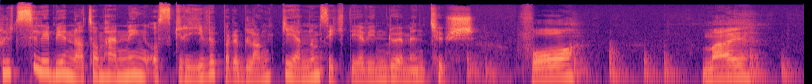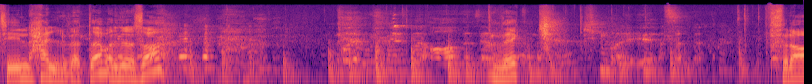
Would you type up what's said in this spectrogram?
Plutselig begynner Tom Henning å skrive på det blanke, gjennomsiktige vinduet med en tusj. Få meg til helvete, var det det du sa? Vekk fra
